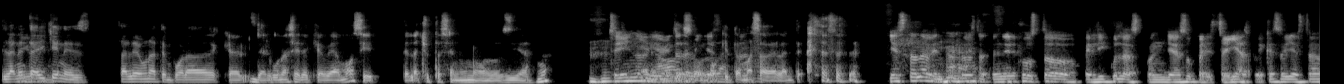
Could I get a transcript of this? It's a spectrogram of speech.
la neta, hay quienes sale una temporada de, que, de alguna serie que veamos y te la chutas en uno o dos días, ¿no? Sí, no, un poquito más adelante. Ya están aventando hasta tener justo películas con ya superestrellas, güey, que eso ya está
